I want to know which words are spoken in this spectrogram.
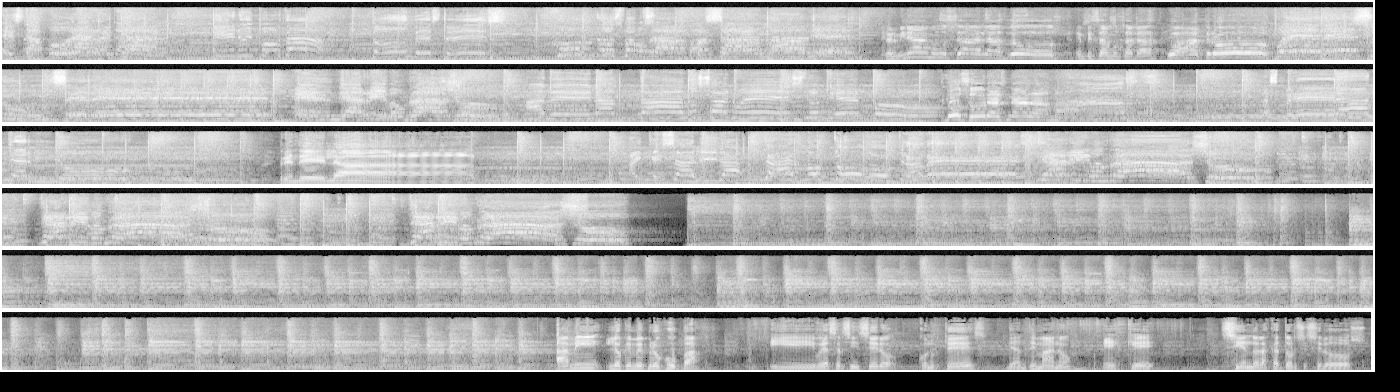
está por arrancar. Y no importa dónde estés, juntos vamos a pasarla bien. Terminamos a las 2, empezamos a las 4. Puede suceder en de arriba un rayo. Adelantados a nuestro tiempo. Dos horas nada más. La Prende la A mí lo que me preocupa, y voy a ser sincero con ustedes de antemano, es que siendo las 14.02,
